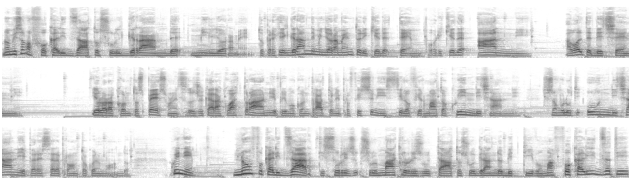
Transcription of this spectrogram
non mi sono focalizzato sul grande miglioramento, perché il grande miglioramento richiede tempo, richiede anni, a volte decenni. Io lo racconto spesso, ho iniziato a giocare a 4 anni, il primo contratto nei professionisti l'ho firmato a 15 anni, ci sono voluti 11 anni per essere pronto a quel mondo. Quindi non focalizzarti sul, ris- sul, macro risultato, sul grande obiettivo, ma focalizzati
